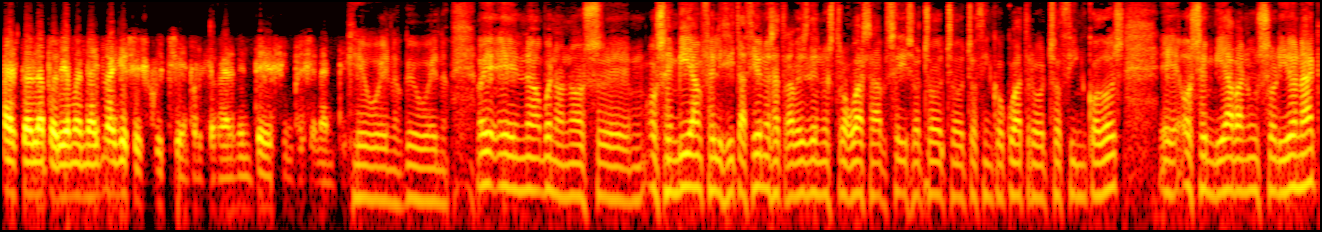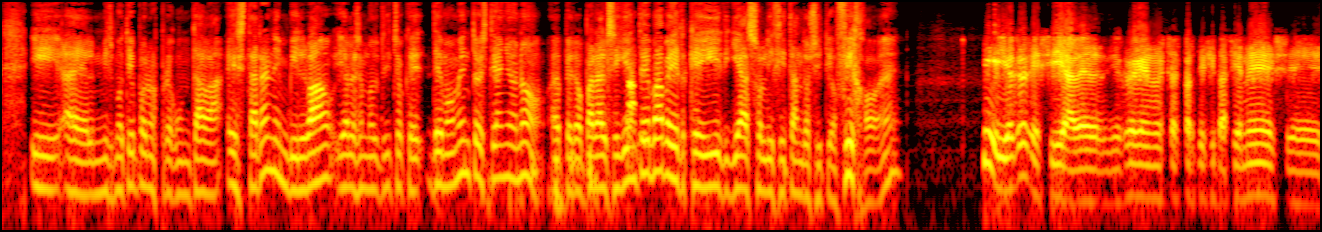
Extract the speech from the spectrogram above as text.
hasta la podría mandar para que se escuche, porque realmente es impresionante. Qué bueno, qué bueno. Oye, eh, no, bueno, nos eh, os envían felicitaciones a través de nuestro WhatsApp 688-854-852, eh, os enviaban un Sorionac y al mismo tiempo nos preguntaba, ¿estarán en Bilbao? Ya les hemos dicho que de momento este año no, pero para el siguiente va a haber que ir ya solicitando sitio fijo, ¿eh? Sí, yo creo que sí. A ver, yo creo que nuestras participaciones eh,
